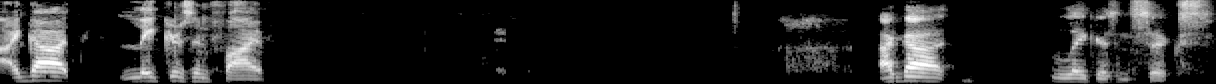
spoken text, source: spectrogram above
I got Lakers in five. I got Lakers in six.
